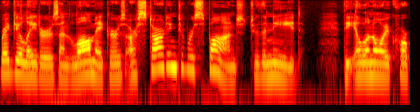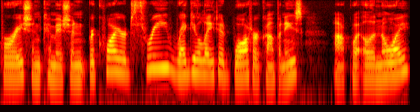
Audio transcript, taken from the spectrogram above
Regulators and lawmakers are starting to respond to the need the Illinois Corporation Commission required three regulated water companies Aqua Illinois,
